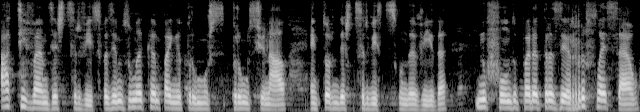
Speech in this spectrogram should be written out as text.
ativamos este serviço, fazemos uma campanha promocional em torno deste serviço de segunda vida, no fundo para trazer reflexão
